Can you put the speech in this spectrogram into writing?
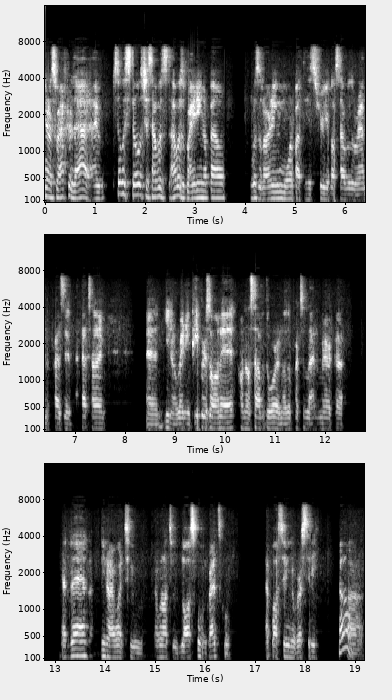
You know, so after that, I still was still just I was I was writing about, was learning more about the history of El Salvador and the present at that time, and you know, writing papers on it on El Salvador and other parts of Latin America. And then, you know, I went to I went on to law school and grad school at Boston University. Oh, Uh,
